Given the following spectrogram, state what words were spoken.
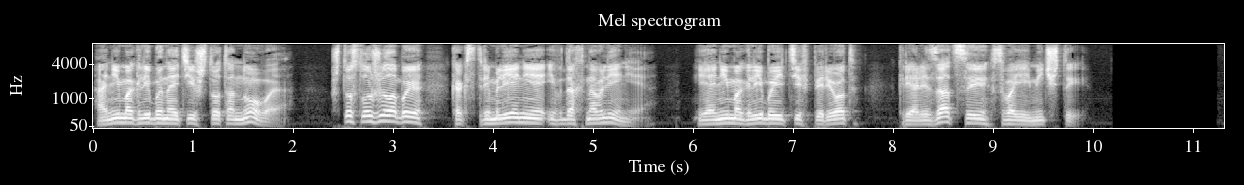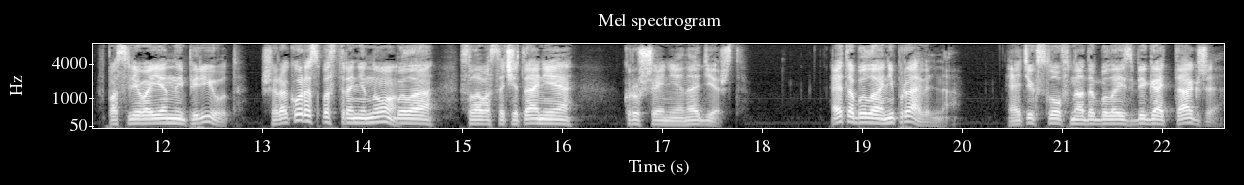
Они могли бы найти что-то новое, что служило бы как стремление и вдохновление, и они могли бы идти вперед к реализации своей мечты. В послевоенный период широко распространено было словосочетание крушение надежд. Это было неправильно. Этих слов надо было избегать так же,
